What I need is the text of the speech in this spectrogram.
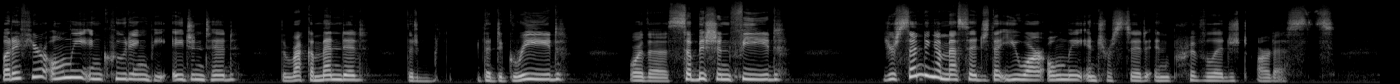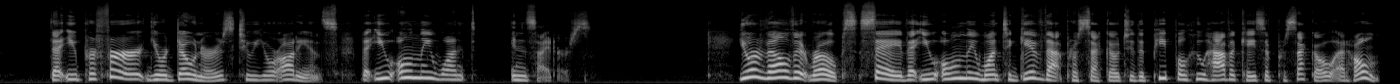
but if you're only including the agented, the recommended, the, the degreed, or the submission feed, you're sending a message that you are only interested in privileged artists that you prefer your donors to your audience, that you only want insiders. Your velvet ropes say that you only want to give that Prosecco to the people who have a case of Prosecco at home.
